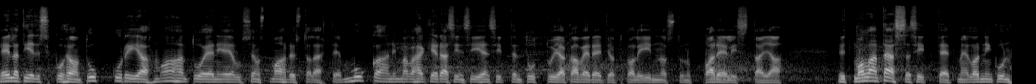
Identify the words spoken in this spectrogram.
heillä tietysti, kun he on tukkuri ja maahantuoja, niin ei ollut sellaista mahdollista lähteä mukaan, niin mä vähän keräsin siihen sitten tuttuja kavereita, jotka oli innostunut padelista, ja nyt me ollaan tässä sitten, että meillä on niin kuin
